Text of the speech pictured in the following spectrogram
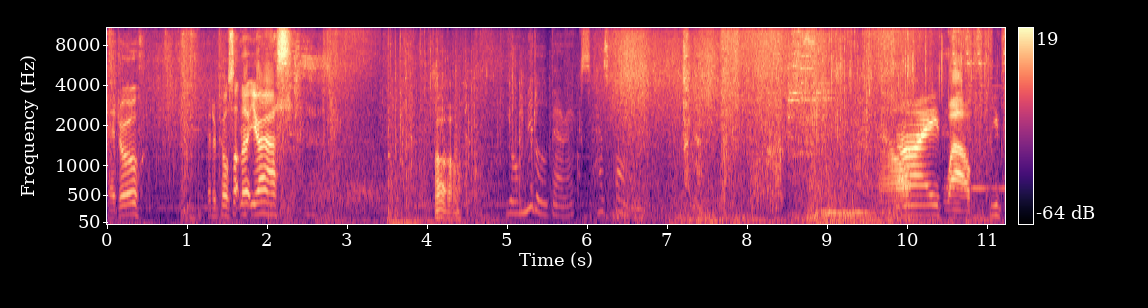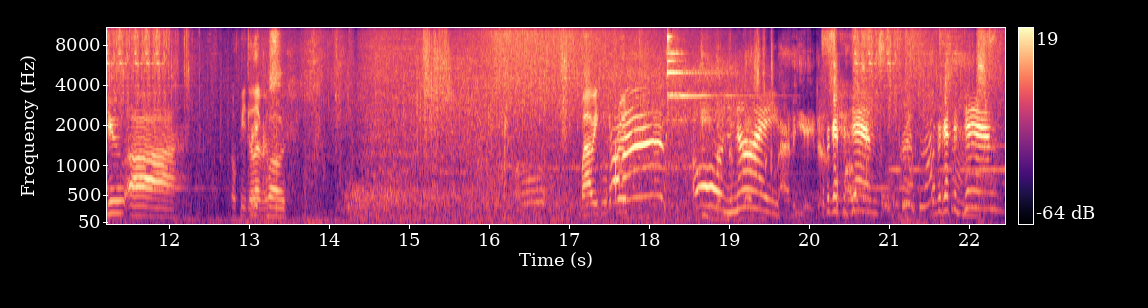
Pedro. Better pull something out your ass. Uh oh. Your middle barracks has fallen. Nice. Wow. You do, uh, Hope he delivers. close. Wow, we can get rid. Oh, nice. Don't forget the gem. Don't forget the gem.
